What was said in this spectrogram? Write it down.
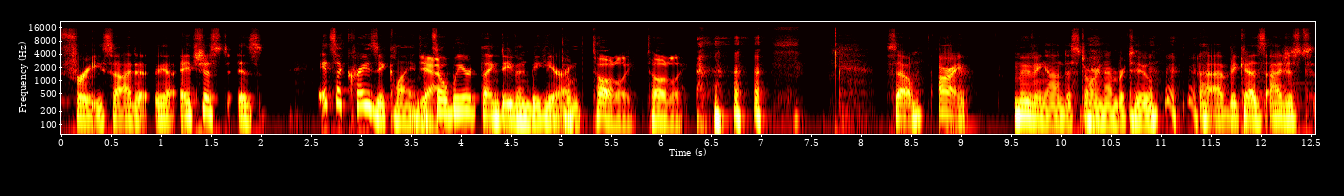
free. So I yeah, it's just is it's a crazy claim. Yeah. It's a weird thing to even be hearing. Totally, totally. so, all right, moving on to story number two, uh, because I just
